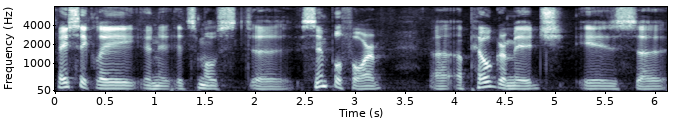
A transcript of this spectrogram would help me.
Basically, in its most uh, simple form, uh, a pilgrimage is uh,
